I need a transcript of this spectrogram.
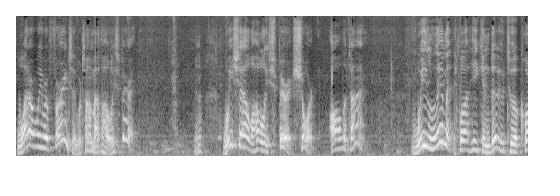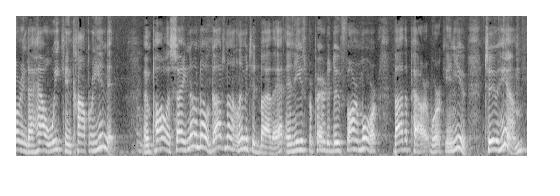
What are we referring to? We're talking about the Holy Spirit. You know? We sell the Holy Spirit short all the time. We limit what he can do to according to how we can comprehend it. And Paul is saying, no, no, God's not limited by that, and He's prepared to do far more by the power at work in you. To Him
